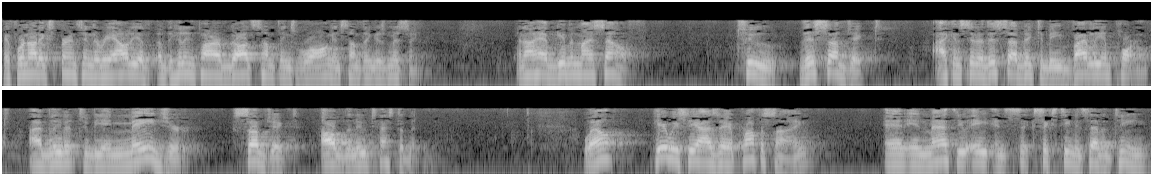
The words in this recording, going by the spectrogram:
If we're not experiencing the reality of, of, the healing power of God, something's wrong and something is missing. And I have given myself to this subject. I consider this subject to be vitally important. I believe it to be a major subject of the New Testament. Well, here we see Isaiah prophesying, and in Matthew 8 and 16 and 17,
